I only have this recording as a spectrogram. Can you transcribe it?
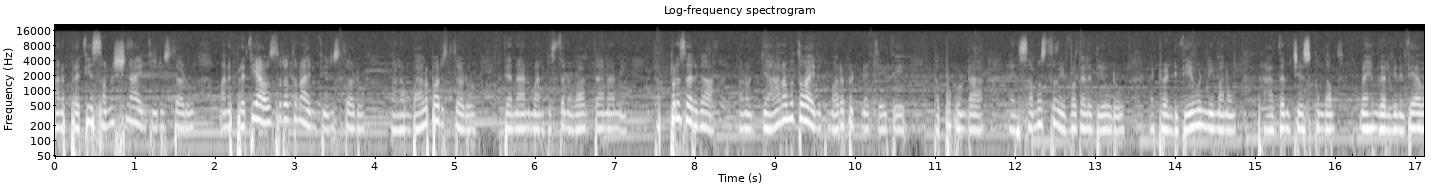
మన ప్రతి సమస్యను ఆయన తీరుస్తాడు. మన ప్రతి అవసరతను ఆయన తీరుస్తాడు. మనం బలపరుస్తాడు. జనాన్ని మనకిస్తున్న వాగ్దానాన్ని తప్పనిసరిగా మనం జ్ఞానంతో ఆయనకు మొరపెట్టినట్లయితే తప్పకుండా ఆయన సమస్తం ఇవ్వగల దేవుడు. అటువంటి దేవుణ్ణి మనం ప్రార్థన చేసుకుందాం. మహిమ కలిగిన దేవ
